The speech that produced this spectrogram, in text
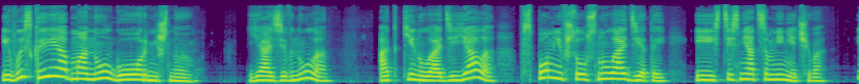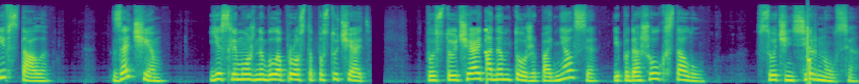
и выск и обманул горничную. Я зевнула, откинула одеяло, вспомнив, что уснула одетой, и стесняться мне нечего, и встала. «Зачем?» если можно было просто постучать. Постучать Адам тоже поднялся и подошел к столу. С очень сернулся.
